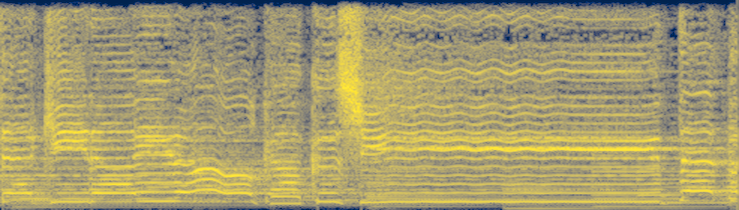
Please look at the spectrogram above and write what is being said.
敵な色を隠してた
